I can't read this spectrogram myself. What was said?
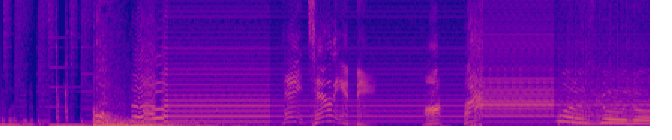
Hey, Italian man! Huh? Ah! What is going on!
